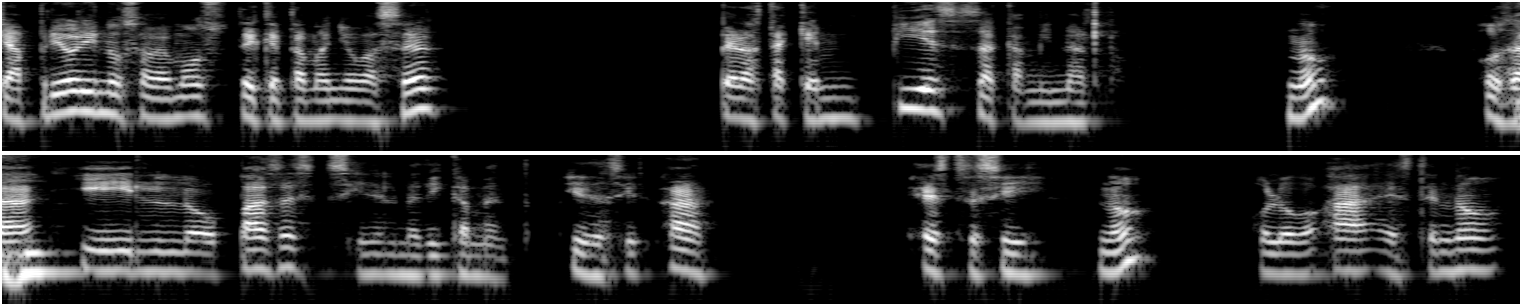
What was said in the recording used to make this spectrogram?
que a priori no sabemos de qué tamaño va a ser, pero hasta que empieces a caminarlo, ¿no? O sea, y lo pases sin el medicamento y decir, ah, este sí, ¿no? O luego, ah, este no,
